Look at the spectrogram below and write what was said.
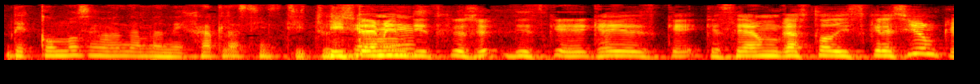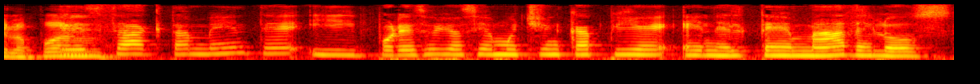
de cómo se van a manejar las instituciones. Y temen que, que, sea un gasto a discreción, que lo puedan... Exactamente, y por eso yo hacía mucho hincapié en el tema de los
